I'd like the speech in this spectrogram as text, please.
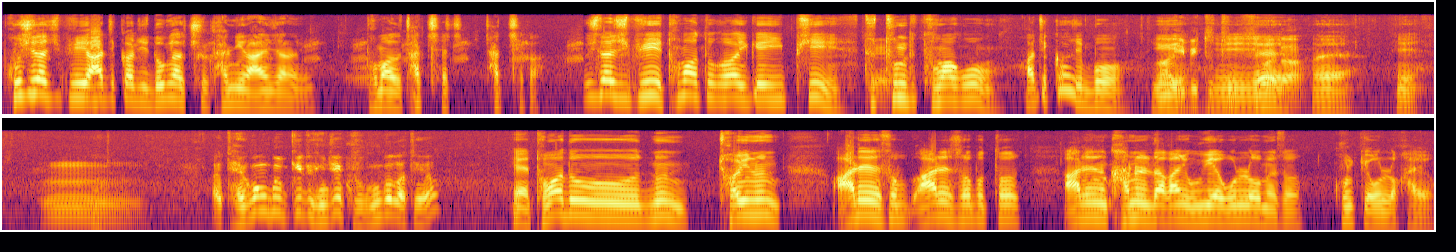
보시다시피 아직까지 농약 칠 단계는 아니잖아요. 토마토 자체 자체가. 보시다시피 토마토가 이게 잎이 두툼두툼하고 아직까지 뭐 아, 잎이 두툼두툼하다? 예, 예, 예. 음. 아, 대공 굵기도 굉장히 굵은 것 같아요? 예, 토마토는 저희는 아래에서 아래서부터 아래는 가늘다가 위에 올라오면서 굵게 올라가요.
